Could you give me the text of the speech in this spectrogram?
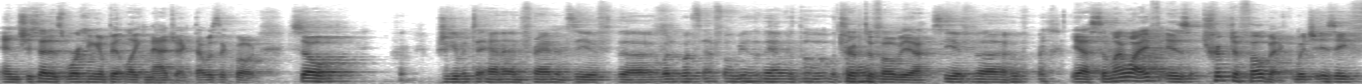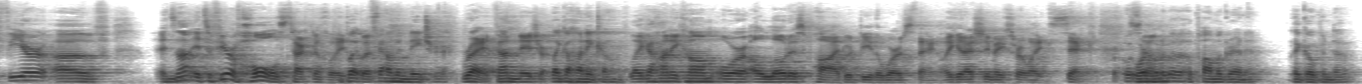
And she said it's working a bit like magic. That was the quote. So We should give it to Anna and Fran and see if the what, what's that phobia that they have with the with the hole? See if uh, Yeah, so my wife is trypophobic, which is a fear of it's not it's a fear of holes technically, but, found in nature, right, found in nature. like a honeycomb. like a honeycomb or a lotus pod would be the worst thing. Like it actually makes her like sick. Or So- what about a pomegranate like opened up?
